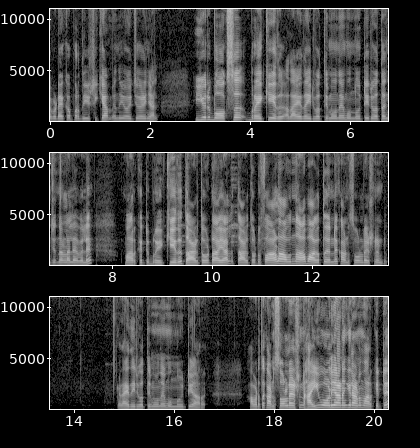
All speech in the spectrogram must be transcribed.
എവിടെയൊക്കെ പ്രതീക്ഷിക്കാം എന്ന് ചോദിച്ചു കഴിഞ്ഞാൽ ഈ ഒരു ബോക്സ് ബ്രേക്ക് ചെയ്ത് അതായത് ഇരുപത്തി മൂന്ന് മുന്നൂറ്റി ഇരുപത്തഞ്ച് എന്നുള്ള ലെവൽ മാർക്കറ്റ് ബ്രേക്ക് ചെയ്ത് താഴത്തോട്ടായാൽ താഴത്തോട്ട് ഫാളാവുന്ന ആ ഭാഗത്ത് തന്നെ കൺസോൾട്ടേഷൻ ഉണ്ട്. അതായത് ഇരുപത്തി മൂന്ന് മുന്നൂറ്റി ആറ് അവിടുത്തെ കൺസോൾട്ടേഷൻ ഹൈ വോളി ആണെങ്കിലാണ് മാർക്കറ്റ്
